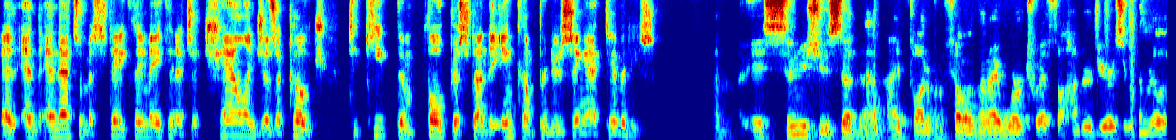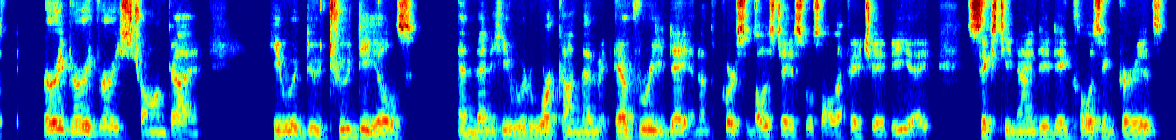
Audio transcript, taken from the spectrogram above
And, and, and that's a mistake they make. And it's a challenge as a coach to keep them focused on the income producing activities. Um, as soon as you said that, I thought of a fellow that I worked with 100 years ago in real estate. Very, very, very strong guy. He would do two deals and then he would work on them every day. And of course, in those days, it was all FHA, VA, 60, 90 day closing periods.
